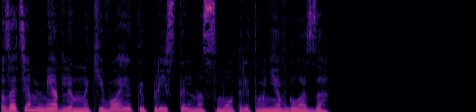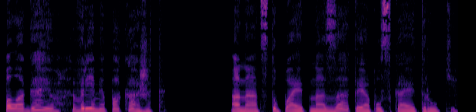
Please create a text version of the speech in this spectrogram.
Затем медленно кивает и пристально смотрит мне в глаза. Полагаю, время покажет. Она отступает назад и опускает руки.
